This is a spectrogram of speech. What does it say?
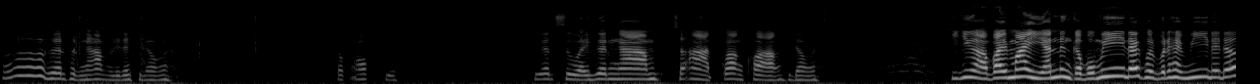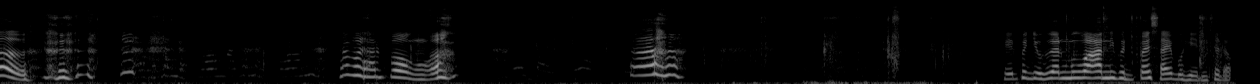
โอ้เฮือนเพิ่นงามเลยได้พี่น้อง ตกออกอยู่เฮือนสวยเฮือนงามสะอาดกว้างขวางพี่น้องเอ้ยขี้เหงื่อใบไม้อันหนึ่งกับบ่มีได้เพิ่นบ่ได้ให้มีได้เด้อถ้าบ่ทันป่งวะ เห็นเพิ่นอยู่เฮือนมื้อวานนี่เพิ่นไปไสบ่เห็นใช่ดอก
